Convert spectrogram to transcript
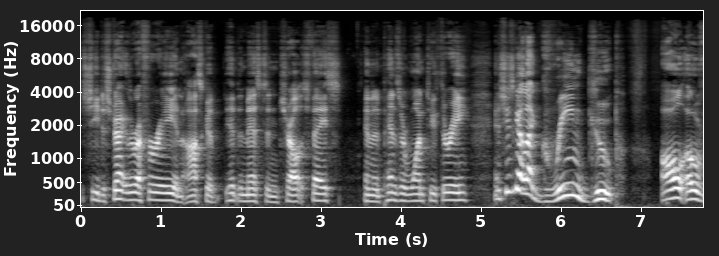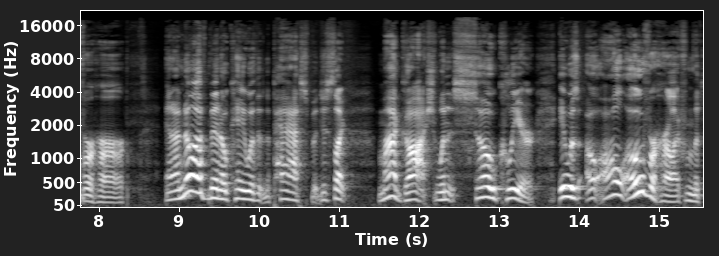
she distracted the referee and Asuka hit the mist in Charlotte's face and then pins her one, two, three. And she's got like green goop all over her. And I know I've been okay with it in the past, but just like, my gosh, when it's so clear, it was all over her, like from the,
